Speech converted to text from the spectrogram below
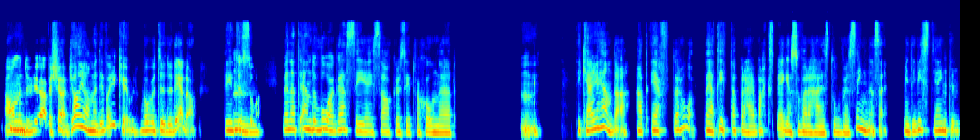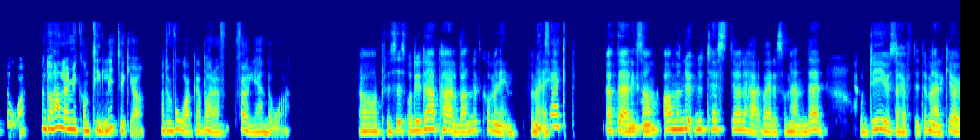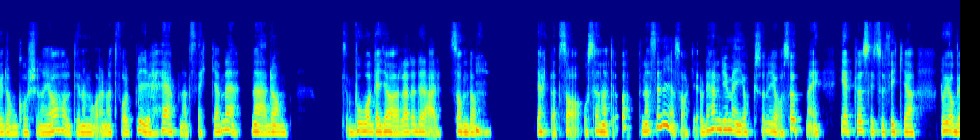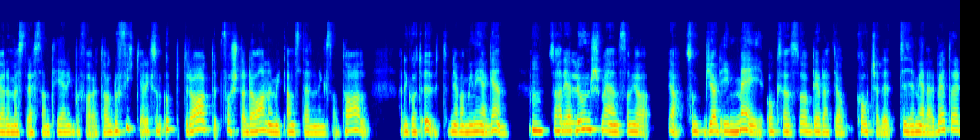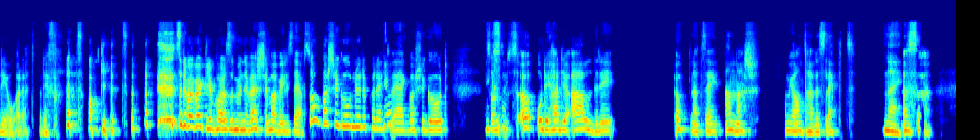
Ja, men du Mm. är överkörd. Ja, ja, men det var ju kul. Vad betyder det då? Det är inte så. Mm. Men att ändå våga se i saker och situationer att mm, det kan ju hända att efteråt, när jag tittar på det här i backspegeln, så var det här en stor välsignelse. Men det visste jag inte Mm. då. Men då handlar det mycket om Mm. tillit tycker jag. Att våga bara Mm. följa ändå. Ja, precis. Och det är där pärlbandet kommer in för mig. Exakt. Att det är liksom, Ja. ja men nu, nu testar jag det här, vad är det som händer? Och det är ju så häftigt, det märker jag ju i de kurserna jag har hållit genom åren, att folk blir ju häpnadsväckande när de liksom vågar göra det där som de Mm. hjärtat sa och sen att det öppnar sig nya saker. Och det hände ju mig också när jag sa upp mig. Helt plötsligt så fick jag, då jobbade jag med stresshantering på företag, då fick jag liksom uppdrag typ första dagen när mitt anställningsavtal hade gått ut, när jag var min egen. Mm. Så hade jag lunch med en som, jag, ja, som bjöd in mig och sen så blev det att jag coachade tio medarbetare det året på det företaget. så det var verkligen bara som universum bara ville säga, så varsågod, nu är du på rätt Ja. väg, varsågod. Så, så, och det hade ju aldrig öppnat sig annars om jag inte hade släppt. Nej, Alltså,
